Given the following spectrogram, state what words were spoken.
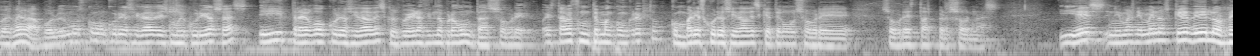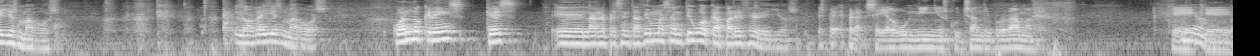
Pues venga, volvemos con curiosidades muy curiosas y traigo curiosidades que os voy a ir haciendo preguntas sobre, esta vez un tema en concreto, con varias curiosidades que tengo sobre, sobre estas personas. Y es ni más ni menos que de los Reyes Magos. Los Reyes Magos. ¿Cuándo creéis que es eh, la representación más antigua que aparece de ellos? Espera, espera, si hay algún niño escuchando el programa que, No, que,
